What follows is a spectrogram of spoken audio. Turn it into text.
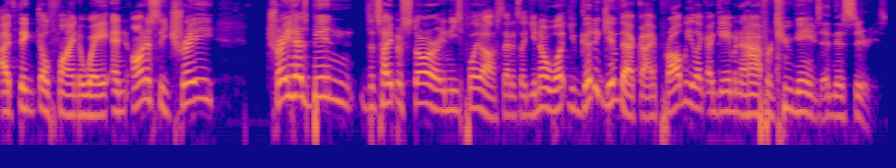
I think they'll find a way. And honestly, Trae Trae has been the type of star in these playoffs that it's like, you know what, you got to give that guy probably like a game and a half or two games in this series.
